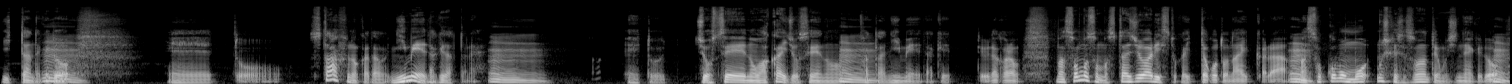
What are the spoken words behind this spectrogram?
行ったんだけど、うんえーっと、スタッフの方は2名だけだったね。うんうんえーっと、女性の、若い女性のうん方2名だけっていう。だから、まあそもそもスタジオアリスとか行ったことないから、うん。まあそこもも、もしかしたらそうなってるかもしれないけど、うん。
